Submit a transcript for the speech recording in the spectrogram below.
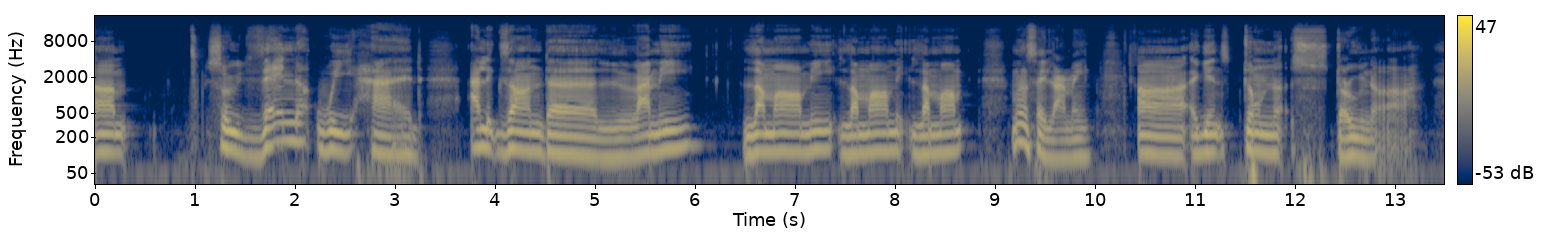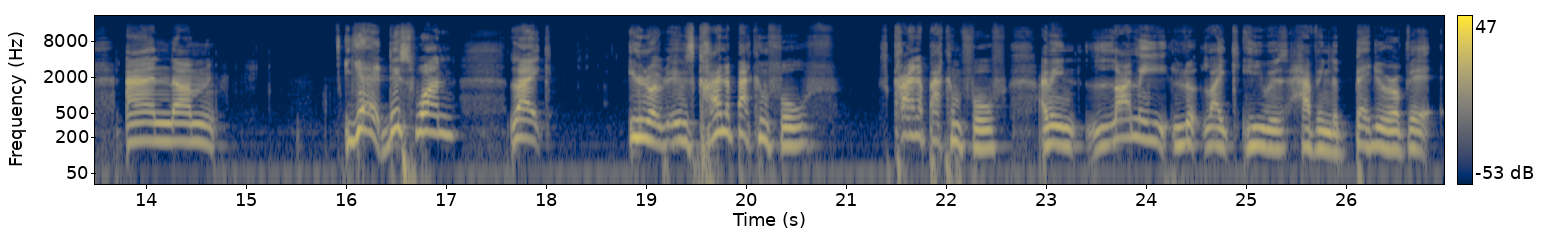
Um, so then we had Alexander Lamy, Lamami, Lamami, Lamam. I'm gonna say Lamy uh, against Don Stoner, and um, yeah, this one, like, you know, it was kind of back and forth. It's kind of back and forth. I mean, Lamy looked like he was having the better of it.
